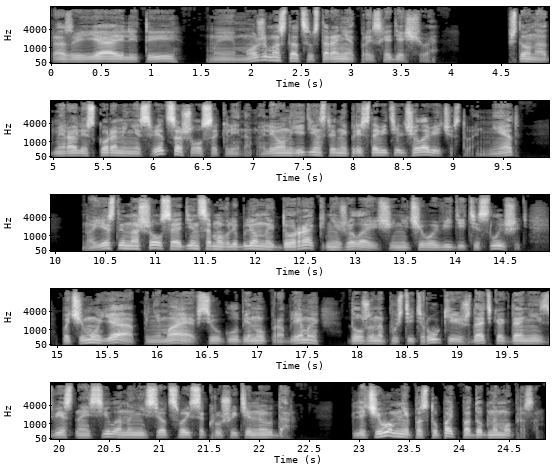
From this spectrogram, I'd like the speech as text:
«Разве я или ты, мы можем остаться в стороне от происходящего? Что, на адмирале Скоромине свет сошелся клином? Или он единственный представитель человечества? Нет. Но если нашелся один самовлюбленный дурак, не желающий ничего видеть и слышать, почему я, понимая всю глубину проблемы, должен опустить руки и ждать, когда неизвестная сила нанесет свой сокрушительный удар? Для чего мне поступать подобным образом?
